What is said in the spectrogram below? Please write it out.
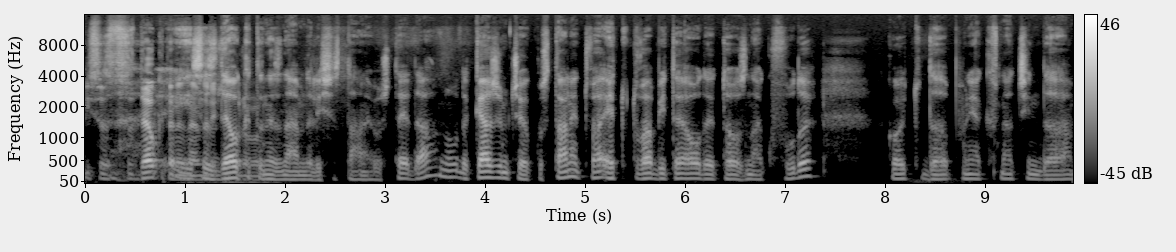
и с сделката не и знаем. с дали ще сделката не знаем дали ще стане въобще, да, но да кажем, че ако стане това, ето това би трябвало да е този знаков удар, който да по някакъв начин да,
